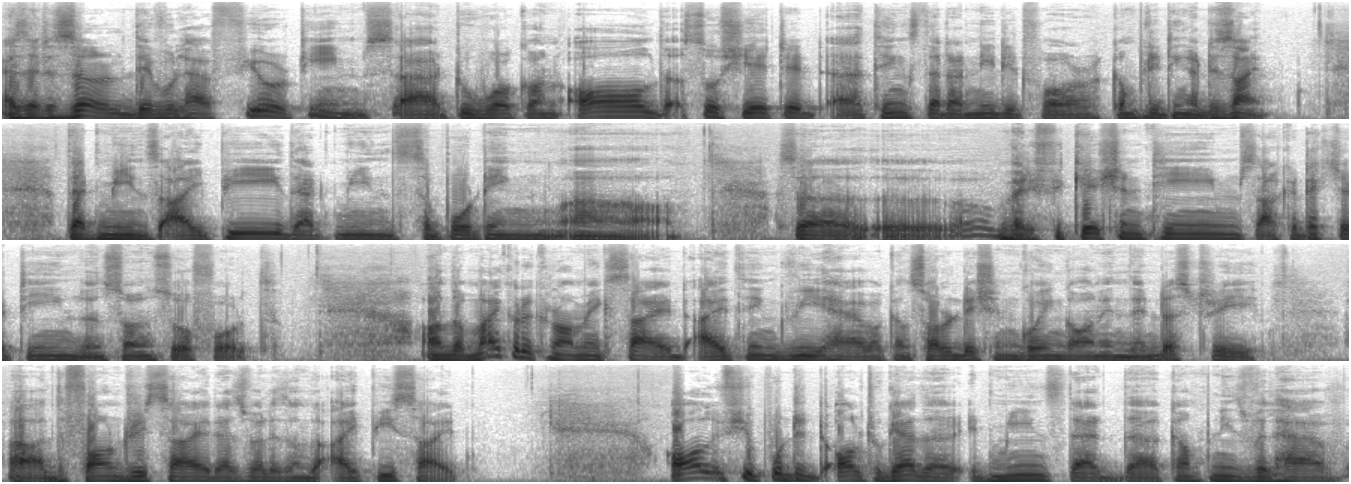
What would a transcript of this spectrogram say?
As a result, they will have fewer teams uh, to work on all the associated uh, things that are needed for completing a design. That means IP, that means supporting uh, so, uh, verification teams, architecture teams, and so on and so forth. On the microeconomic side, I think we have a consolidation going on in the industry, uh, the foundry side as well as on the IP side. All, if you put it all together, it means that the companies will have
